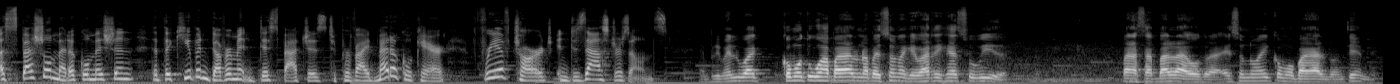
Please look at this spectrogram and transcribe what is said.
a special medical mission that the Cuban government dispatches to provide medical care free of charge in disaster zones. En primer lugar, ¿cómo tú vas a pagar a una persona que va a arriesgar su vida para salvar a la otra? Eso no hay como pagarlo, ¿entiendes?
